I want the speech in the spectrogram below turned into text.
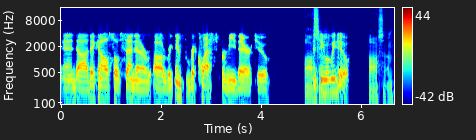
And uh, they can also send in a, a re- request for me there too Awesome. and see what we do. Awesome,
